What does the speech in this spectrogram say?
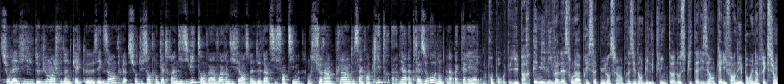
Sur la ville de Lyon, hein, je vous donne quelques exemples. Sur du samplon 98, on va avoir une différence même de 26 centimes. Donc sur un plein de 50 litres, ça revient à 13 euros. Donc l'impact est réel. Propos recueillis par Émilie Vallès. On l'a appris cette nuit, l'ancien président Bill Clinton, hospitalisé en Californie pour une infection.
